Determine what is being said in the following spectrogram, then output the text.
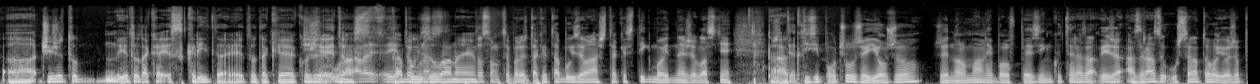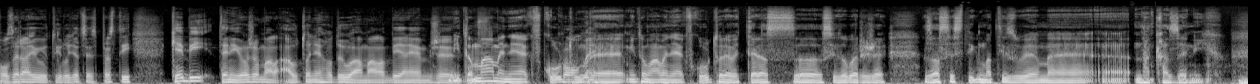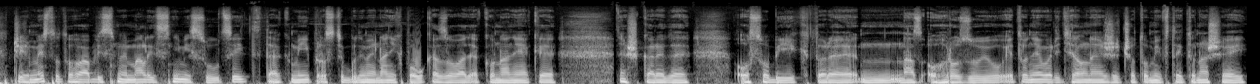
A, čiže to, je to také skryté, je to také ako, že u nás ale tabuizované. To, nás, to som chcel povedať, také tabuizované, až také stigmoidné, že vlastne tak. Že ty si počul, že Jožo, že normálne bol v Pezinku teraz a, vieš, a zrazu už sa na toho Joža pozerajú tí ľudia cez prsty. Keby ten Jožo mal auto nehodu a mal by, ja neviem, že... My to máme nejak v kultúre, my to máme nejak v kultúre, veď teraz uh, si zober, že zase stigmatizujeme uh, nakazených. Čiže miesto toho, aby sme mali s nimi súcit, tak my proste budeme na nich poukazovať ako na nejaké škaredé osoby, ktoré nás ohrozujú. Je to neuveriteľné, že čo to my v tejto našej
